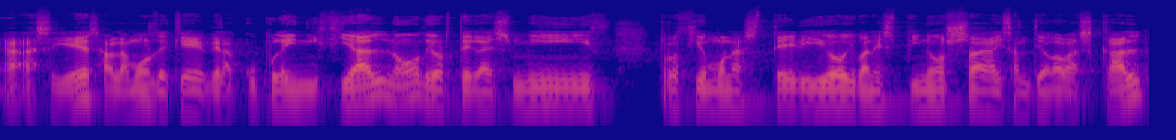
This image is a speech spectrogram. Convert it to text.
Así es, hablamos de que de la cúpula inicial, ¿no? De Ortega Smith, Rocío Monasterio, Iván Espinosa y Santiago Abascal,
